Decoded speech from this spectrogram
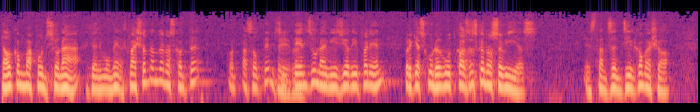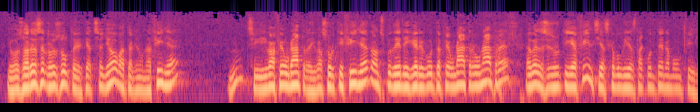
tal com va funcionar en aquell moment, esclar, això te'n dones compte quan passa el temps, sí, si tens una visió diferent perquè has conegut coses que no sabies. És tan senzill com això. Llavors, resulta que aquest senyor va tenir una filla? Si hi va fer una altra i va sortir filla, doncs poder hi hagués hagut de fer una altra, una altra, a veure si sortia fill, si és que volia estar content amb un fill.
